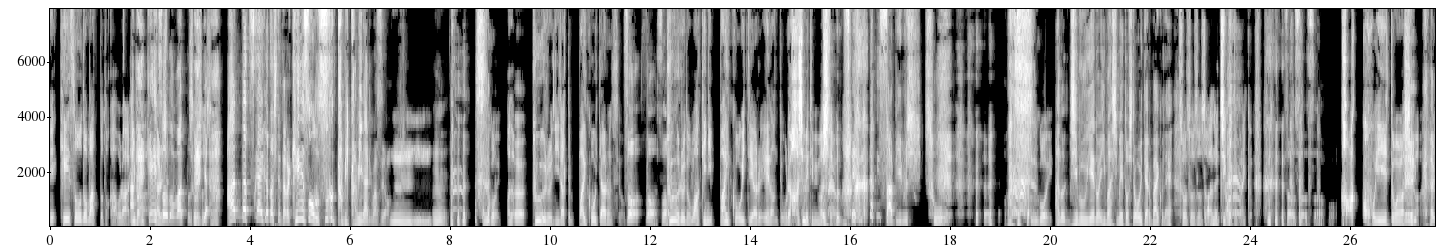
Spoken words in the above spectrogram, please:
え、軽装度マットとか、ほら、あ今あるじゃん。軽装度マット。いや、そうそうそう。あんな使い方してたら軽装度すぐカビカビになりますよ。うんうんうん。うん。すごい。あの、うん。プールにだってバイク置いてあるんですよ。そう、そう、そうプ。ールの脇にバイク置いてある絵なんて俺初めて見ましたよ。絶対錆びるし。そう。すごい。あの、自分への戒めとして置いてあるバイクね。そうそうそうそう。あの、事故ったバイク。そうそうそかっこいいって思いましたよ。かっ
